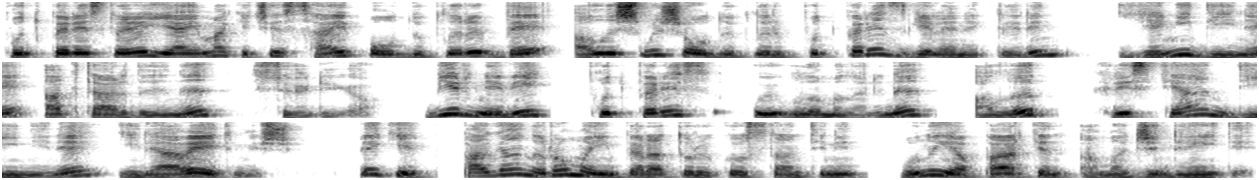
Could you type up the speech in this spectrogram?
putperestlere yaymak için sahip oldukları ve alışmış oldukları putperest geleneklerin yeni dine aktardığını söylüyor. Bir nevi putperest uygulamalarını alıp Hristiyan dinine ilave etmiş. Peki pagan Roma İmparatoru Konstantin'in bunu yaparken amacı neydi?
